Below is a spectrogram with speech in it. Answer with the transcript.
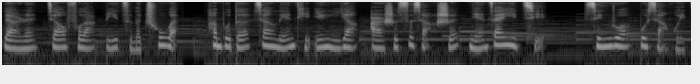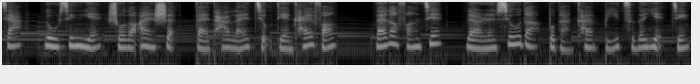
两人交付了彼此的初吻，恨不得像连体婴一样二十四小时黏在一起。星若不想回家，陆星言收到暗示，带她来酒店开房。来到房间，两人羞得不敢看彼此的眼睛。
